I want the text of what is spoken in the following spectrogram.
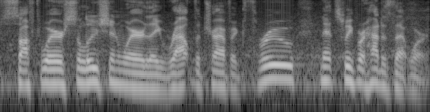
software solution where they route the traffic through NetSweeper? How does that work?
